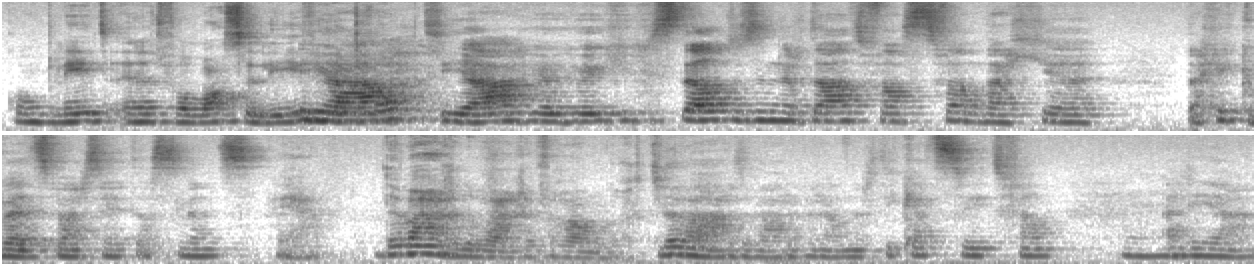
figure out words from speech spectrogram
compleet in het volwassen leven Ja, ja je, je, je stelt dus inderdaad vast van dat je, dat je kwetsbaar bent als mens. Ja, de waarden waren veranderd. De waarden waren veranderd. Ik had zoiets van, allee ja,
